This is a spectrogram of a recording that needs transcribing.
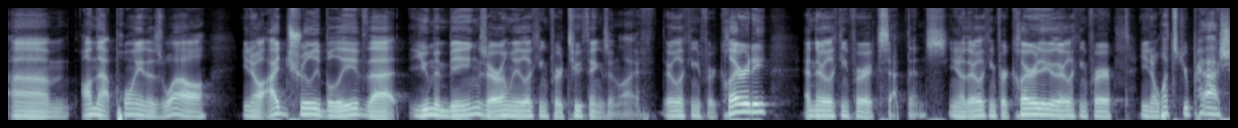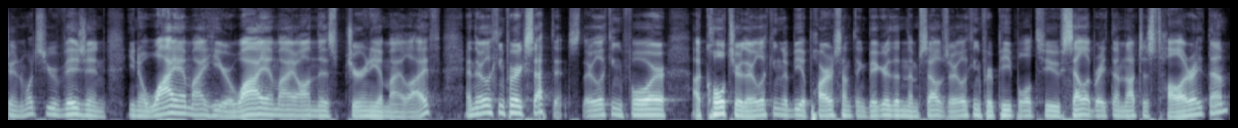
um, on that point as well, you know, I truly believe that human beings are only looking for two things in life. They're looking for clarity and they're looking for acceptance. You know, they're looking for clarity, they're looking for, you know, what's your passion? What's your vision? You know, why am I here? Why am I on this journey of my life? And they're looking for acceptance. They're looking for a culture. They're looking to be a part of something bigger than themselves. They're looking for people to celebrate them, not just tolerate them.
